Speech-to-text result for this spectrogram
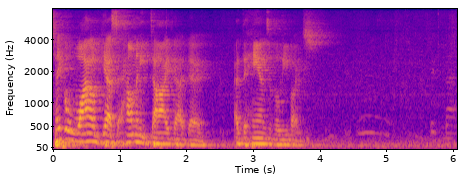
Take a wild guess at how many died that day at the hands of the Levites. Six thousand.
